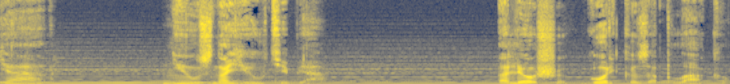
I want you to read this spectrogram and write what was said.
я не узнаю тебя». Алеша горько заплакал,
